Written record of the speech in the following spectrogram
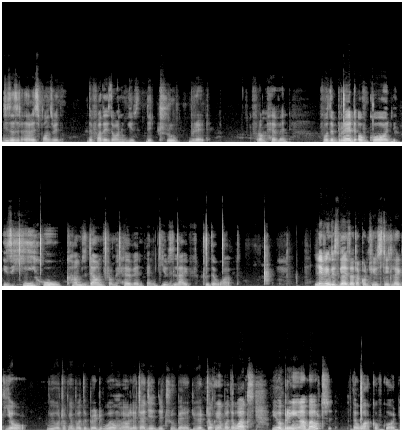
jesus responds with the father is the one who gives the true bread from heaven. For the bread of god is he who comes down from heaven and gives life to the world. Leaving these guys at a confused state like yo we were talking about the bread we umeoletaje the true bread. We were talking about the works. You are bringing about the work of god.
